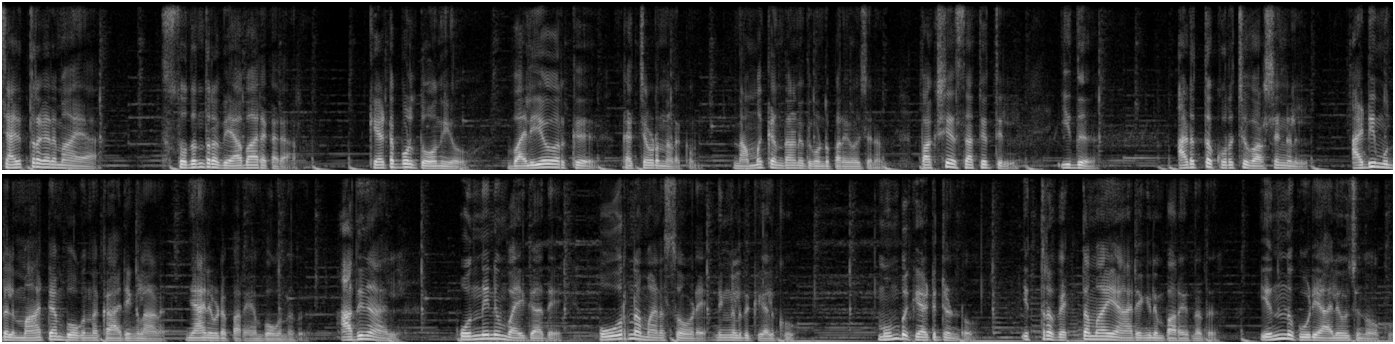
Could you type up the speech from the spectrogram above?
ചരിത്രകരമായ സ്വതന്ത്ര വ്യാപാര കരാർ. കേട്ടപ്പോൾ തോന്നിയോ വലിയവർക്ക് കച്ചവടം നടക്കും. നമുക്കെന്താണ് ഇതുകൊണ്ട് പ്രയോജനം? പക്ഷേ സത്യത്തിൽ ഇത് അടുത്ത കുറച്ച് വർഷങ്ങളിൽ അടി മുതൽ മാറ്റാൻ പോകുന്ന കാര്യങ്ങളാണ് ഞാനിവിടെ പറയാൻ പോകുന്നത്. അതിനാൽ ഒന്നിനും വൈകാതെ പൂർണ മനസ്സോടെ നിങ്ങളിത് കേൾക്കൂ. മുമ്പ് കേട്ടിട്ടുണ്ടോ? ഇത്ര വ്യക്തമായി ആരെങ്കിലും പറയുന്നത്? എന്നുകൂടി ആലോചിച്ച് നോക്കൂ.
